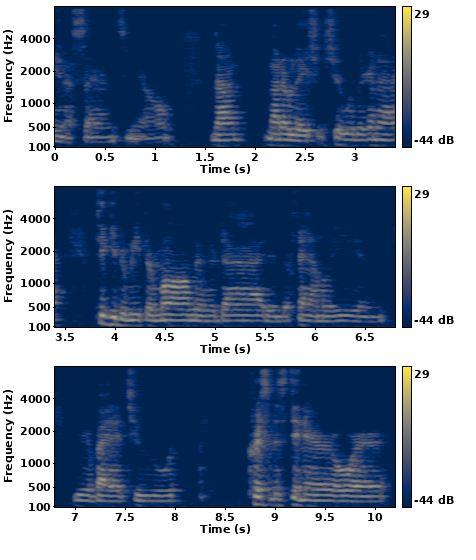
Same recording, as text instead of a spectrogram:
in a sense, you know, not not a relationship where they're gonna take you to meet their mom and their dad and their family, and you're invited to Christmas dinner or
